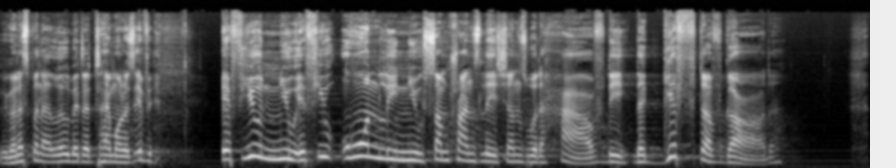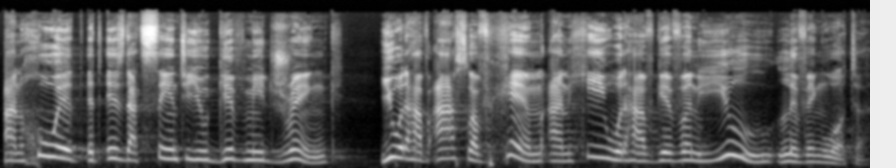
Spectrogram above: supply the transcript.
going to spend a little bit of time on this. If, if you knew, if you only knew, some translations would have the, the gift of God and who it, it is that's saying to you, Give me drink, you would have asked of him, and he would have given you living water.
